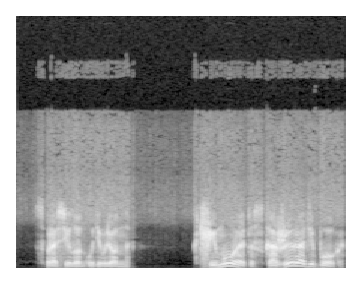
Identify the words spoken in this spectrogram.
— спросил он удивленно. «К чему это? Скажи ради Бога.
